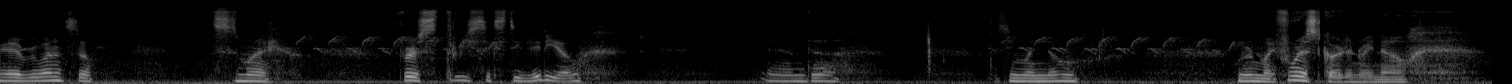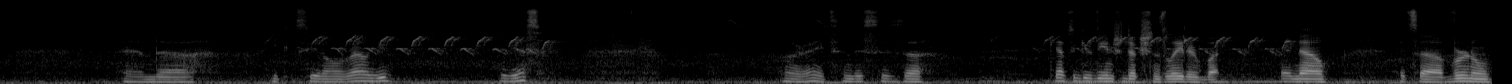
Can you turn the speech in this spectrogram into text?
Hey everyone, so this is my first 360 video, and uh, as you might know, we're in my forest garden right now, and uh, you can see it all around you, I guess. Alright, and this is, uh, I have to give the introductions later, but right now it's a vernal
